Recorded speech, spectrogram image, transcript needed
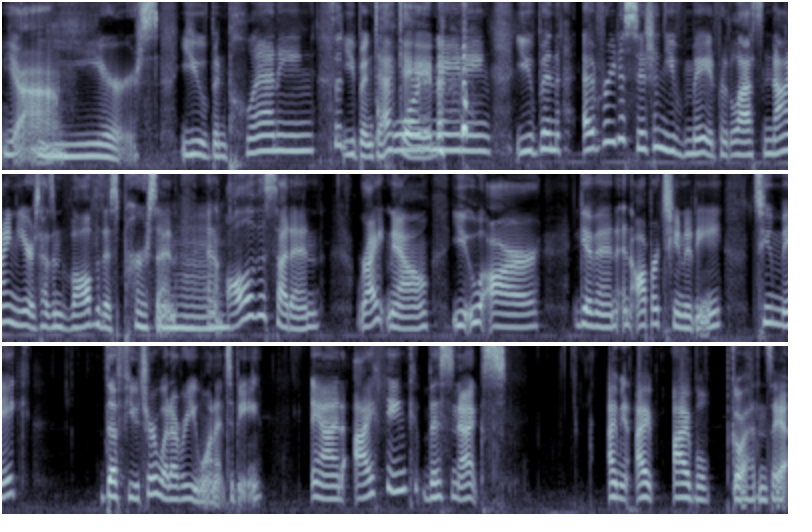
Yeah. years. You've been planning, you've been decade. coordinating, you've been every decision you've made for the last 9 years has involved this person Mm-hmm. and all of a sudden right now you are given an opportunity to make the future whatever you want it to be. And I think this next I mean, I I will go ahead and say it.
